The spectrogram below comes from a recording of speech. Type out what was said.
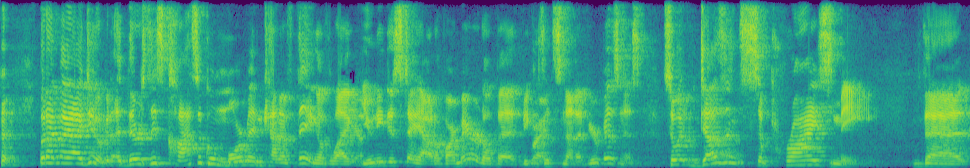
Um, but I, I do. But there's this classical Mormon kind of thing of like, you need to stay out of our marital bed because Right. it's none of your business. So it doesn't surprise me that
